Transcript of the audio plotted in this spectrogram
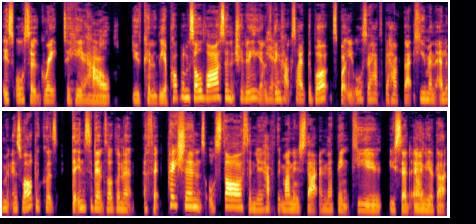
it's also great to hear how you can be a problem solver essentially and yeah. think outside the box, but you also have to have that human element as well because the incidents are going to affect patients or staff and you have to manage that. And I think you you said earlier that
